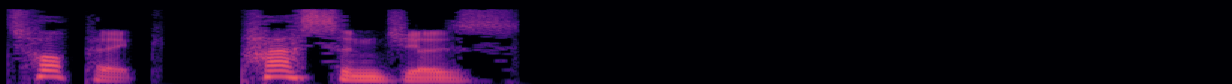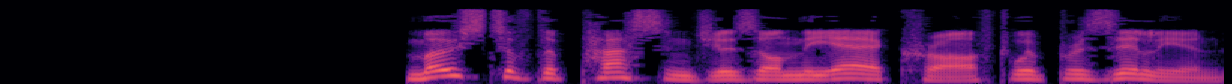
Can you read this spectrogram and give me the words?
Topic Passengers Most of the passengers on the aircraft were Brazilian.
